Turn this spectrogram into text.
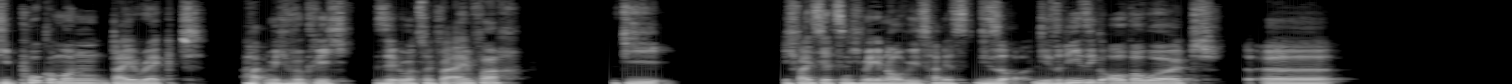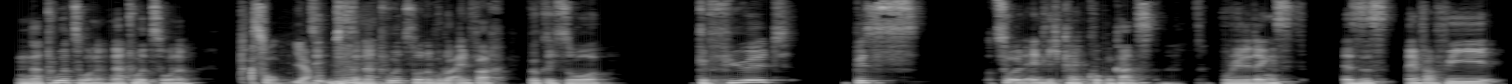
die Pokémon Direct hat mich wirklich sehr überzeugt, weil einfach die, ich weiß jetzt nicht mehr genau, wie es heißt, diese, diese riesige Overworld, äh, Naturzone, Naturzone. Ach so, ja. Die, diese mhm. Naturzone, wo du einfach wirklich so gefühlt bis zur Unendlichkeit gucken kannst. Wo du dir denkst, es ist einfach wie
